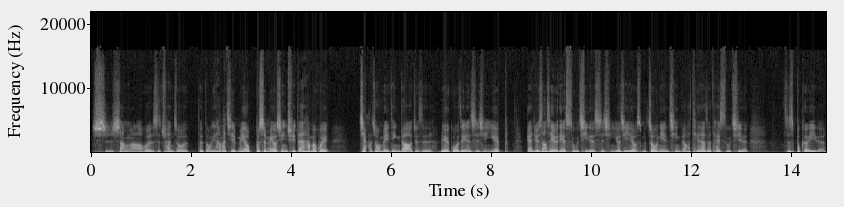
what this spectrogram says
时尚啊，或者是穿着的东西，他们其实没有不是没有兴趣，但他们会。假装没听到，就是略过这件事情，因为感觉上是有点俗气的事情，尤其有什么周年庆，哦天啊，这太俗气了，这是不可以的。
